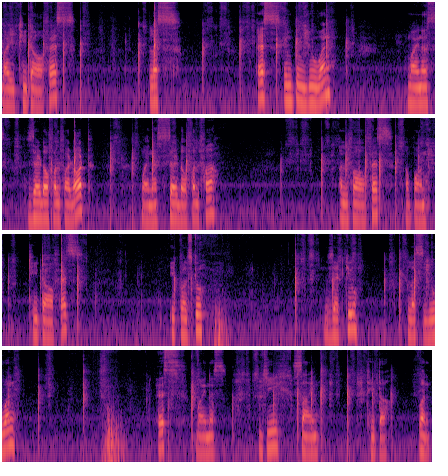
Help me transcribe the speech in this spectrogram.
by theta of s plus s into u1 minus z of alpha dot minus z of alpha alpha of s upon theta of s equals to zq plus u1 s minus g sine theta 1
